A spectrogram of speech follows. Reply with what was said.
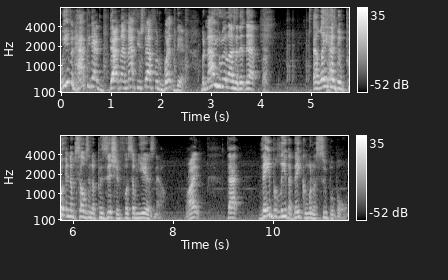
We're even happy that, that Matthew Stafford went there. But now you realize that, that LA has been putting themselves in a position for some years now, right? That they believe that they can win a Super Bowl.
